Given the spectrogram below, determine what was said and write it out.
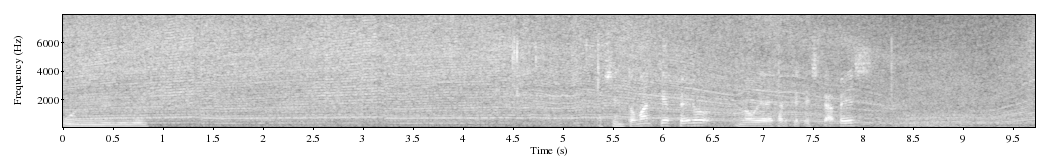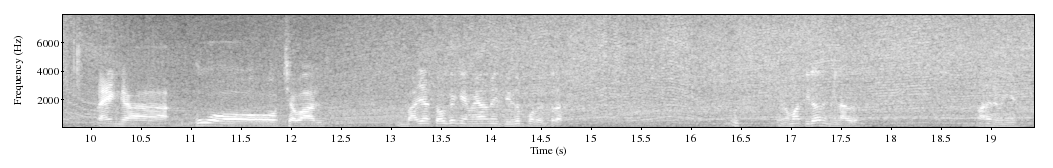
Uy, uy, uy, Lo siento marque, pero no voy a dejar que te escapes. Venga. Wow, chaval. Vaya toque que me ha metido por detrás. Uf, que no me ha tirado de milagro. Madre mía.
